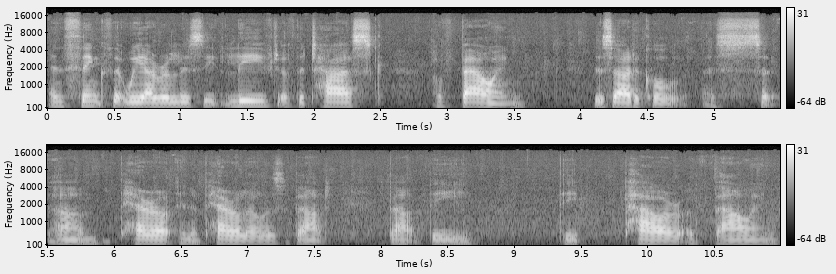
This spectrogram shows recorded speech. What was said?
and think that we are relieved of the task of bowing. This article, is, um, para- in a parallel, is about, about the, the power of bowing.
